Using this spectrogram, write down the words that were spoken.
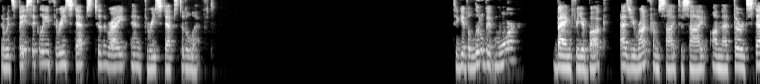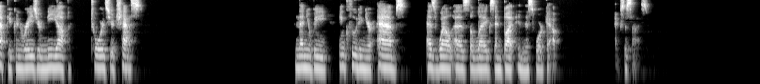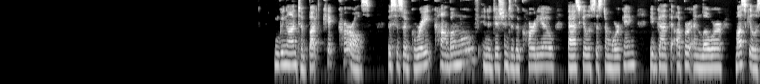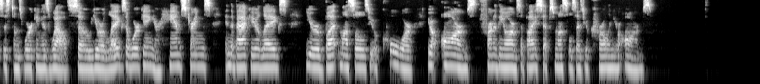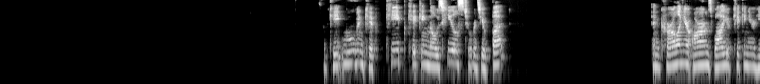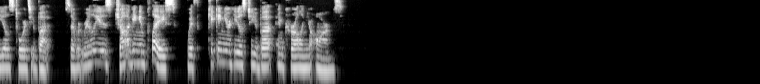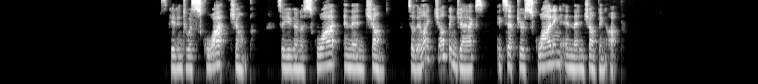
So it's basically three steps to the right and three steps to the left. To give a little bit more bang for your buck, as you run from side to side, on that third step, you can raise your knee up towards your chest. And then you'll be including your abs as well as the legs and butt in this workout exercise. Moving on to butt kick curls. This is a great combo move. In addition to the cardiovascular system working, you've got the upper and lower muscular systems working as well. So your legs are working, your hamstrings in the back of your legs, your butt muscles, your core, your arms, front of the arms, the biceps muscles as you're curling your arms. So keep moving, keep, keep kicking those heels towards your butt and curling your arms while you're kicking your heels towards your butt. So it really is jogging in place with kicking your heels to your butt and curling your arms. Let's get into a squat jump. So you're going to squat and then jump. So they're like jumping jacks, except you're squatting and then jumping up.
